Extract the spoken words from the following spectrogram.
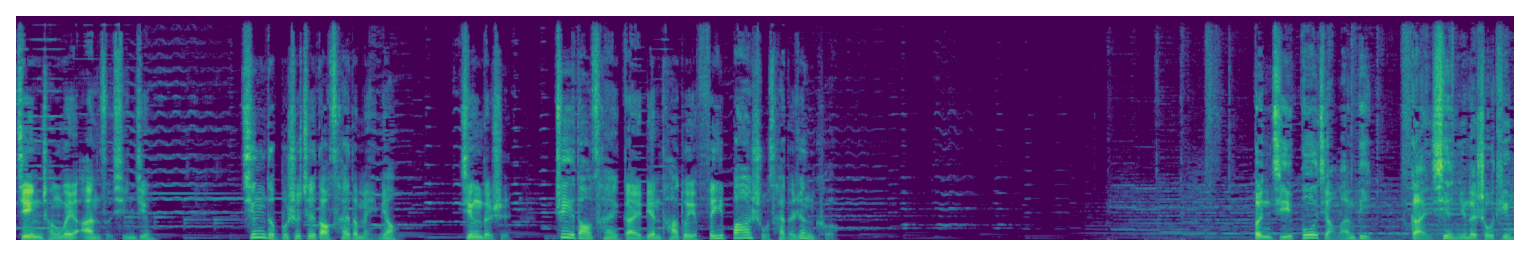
晋城卫暗自心惊，惊的不是这道菜的美妙，惊的是这道菜改变他对非巴蜀菜的认可。本集播讲完毕，感谢您的收听。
